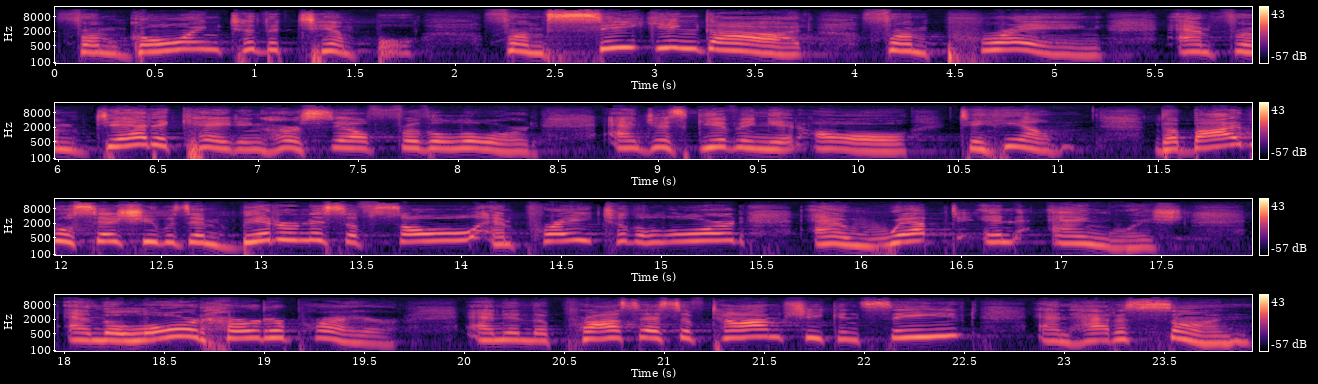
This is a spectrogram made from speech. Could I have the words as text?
from going to the temple from seeking God, from praying, and from dedicating herself for the Lord and just giving it all to Him. The Bible says she was in bitterness of soul and prayed to the Lord and wept in anguish. And the Lord heard her prayer. And in the process of time, she conceived and had a son,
